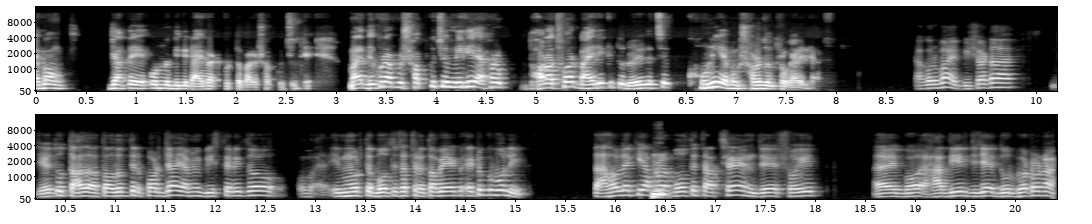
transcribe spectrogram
এবং যাতে অন্যদিকে ডাইভার্ট করতে পারে সবকিছুকে মানে দেখুন আপনি সবকিছু মিলিয়ে এখন ধরা ছোঁয়ার বাইরে কিন্তু রয়ে গেছে খুনি এবং ষড়যন্ত্রকারীরা। ঠাকুর ভাই বিষয়টা যেহেতু তদন্তের পর্যায়ে আমি বিস্তারিত এই মুহূর্তে বলতে চাচ্ছি না তবে এটুকু বলি। তাহলে কি আপনারা বলতে চাচ্ছেন যে শহীদ হাদির যে দুর্ঘটনা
